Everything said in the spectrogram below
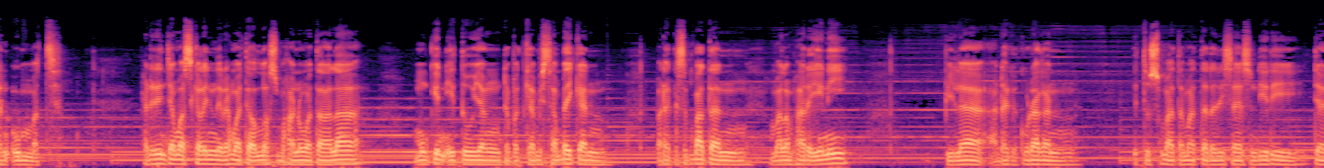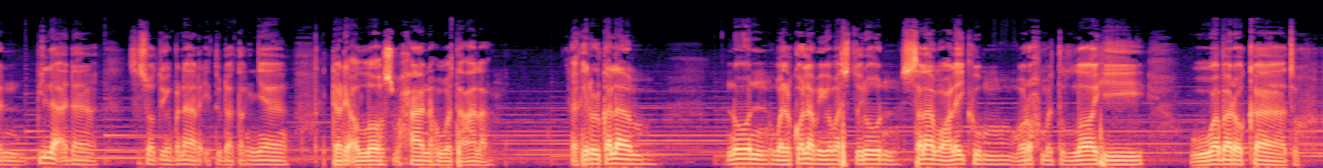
dan umat. Hadirin jamaah sekalian yang dirahmati Allah Subhanahu wa taala, mungkin itu yang dapat kami sampaikan pada kesempatan malam hari ini. Bila ada kekurangan itu semata-mata dari saya sendiri dan bila ada sesuatu yang benar itu datangnya dari Allah Subhanahu wa taala. Akhirul kalam Nun wal qalam wa masturun. Assalamualaikum warahmatullahi wabarakatuh.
